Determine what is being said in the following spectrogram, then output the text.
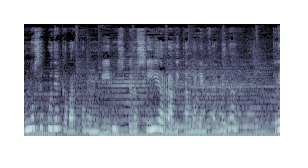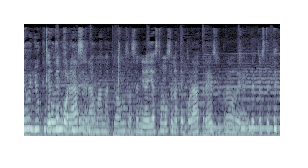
no se puede acabar con un virus, pero sí erradicando la enfermedad. Creo yo que ¿Qué temporada será, mana? ¿Qué vamos a hacer? Mira, ya estamos en la temporada 3, yo creo, de, de todo este tema.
